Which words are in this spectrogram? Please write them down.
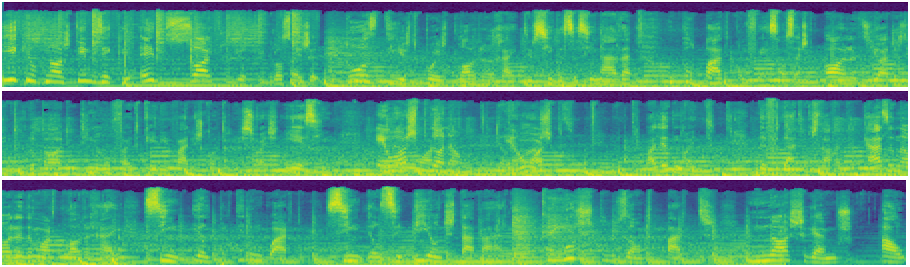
E aquilo que nós temos é que a 18 de outubro, ou seja, 12 dias depois de Laura Rei ter sido assassinada, o culpado confessa, ou seja, horas e horas de interrogatório tinham-no feito cair em várias contradições. E é assim. É hóspede ou não? Ele É um hóspede. trabalha de noite. Na verdade, ele estava na casa na hora da morte de Laura Rei. Sim, ele partilha um quarto. Sim, ele sabia onde estava a arma. Quem? Por exclusão de partes, nós chegamos ao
